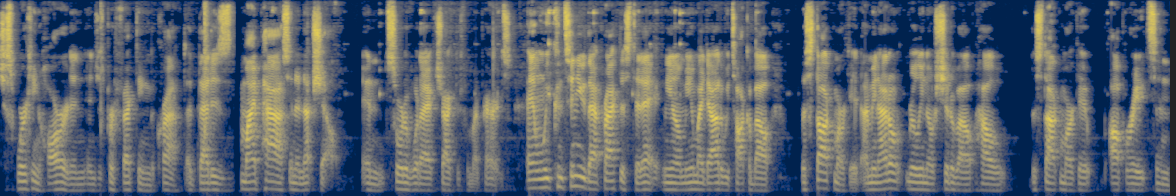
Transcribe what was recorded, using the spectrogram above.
just working hard and, and just perfecting the craft. That, that is my past in a nutshell and sort of what I extracted from my parents. And we continue that practice today. You know, me and my dad, we talk about the stock market. I mean, I don't really know shit about how the stock market operates and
